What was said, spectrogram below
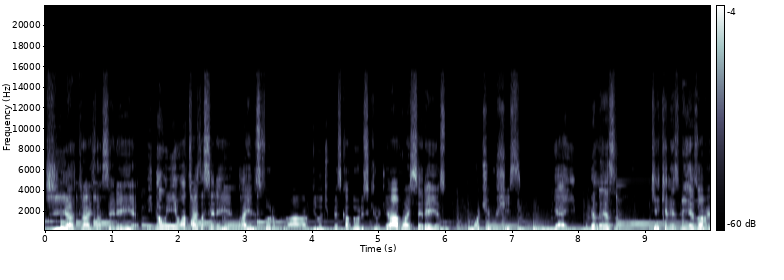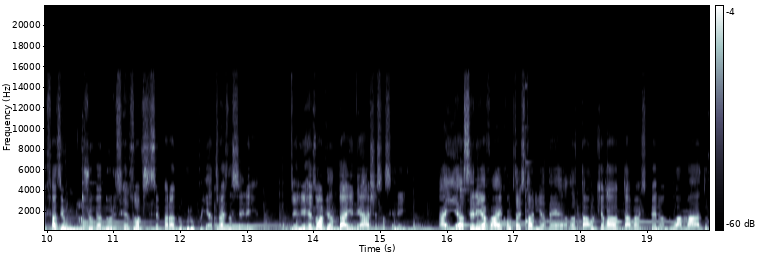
de ir atrás da sereia e não iam atrás da sereia. Aí eles foram para uma vila de pescadores que odiavam as sereias por motivo X. E aí, beleza. O que, que eles me resolvem fazer? Um dos jogadores resolve se separar do grupo e ir atrás da sereia. Ele resolve andar e ele acha essa sereia. Aí a sereia vai contar a historinha dela, tal, que ela tava esperando o amado,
